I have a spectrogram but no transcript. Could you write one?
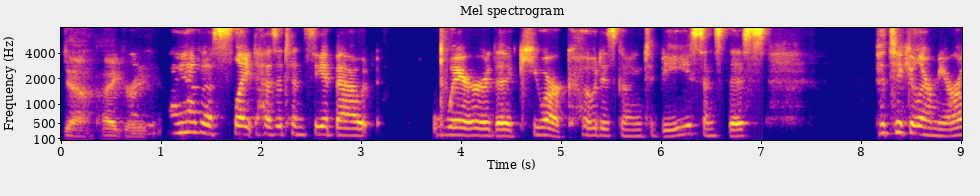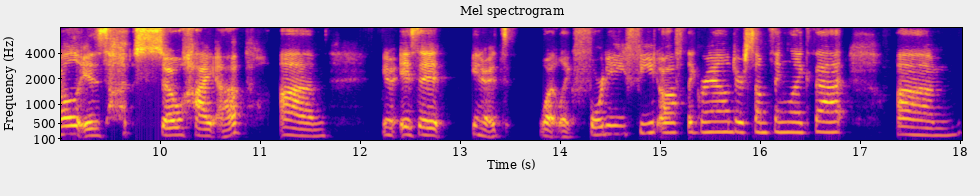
Yeah, I agree. I have a slight hesitancy about where the QR code is going to be since this particular mural is so high up. Um, you know, is it, you know, it's what, like 40 feet off the ground or something like that? Um,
